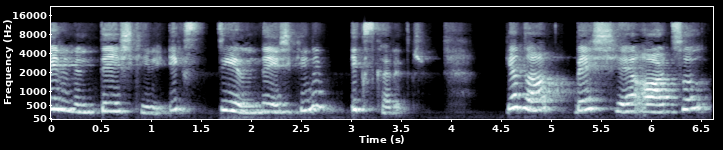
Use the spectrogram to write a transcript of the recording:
Birinin değişkeni x, diğerinin değişkeni x karedir. Ya da 5y artı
